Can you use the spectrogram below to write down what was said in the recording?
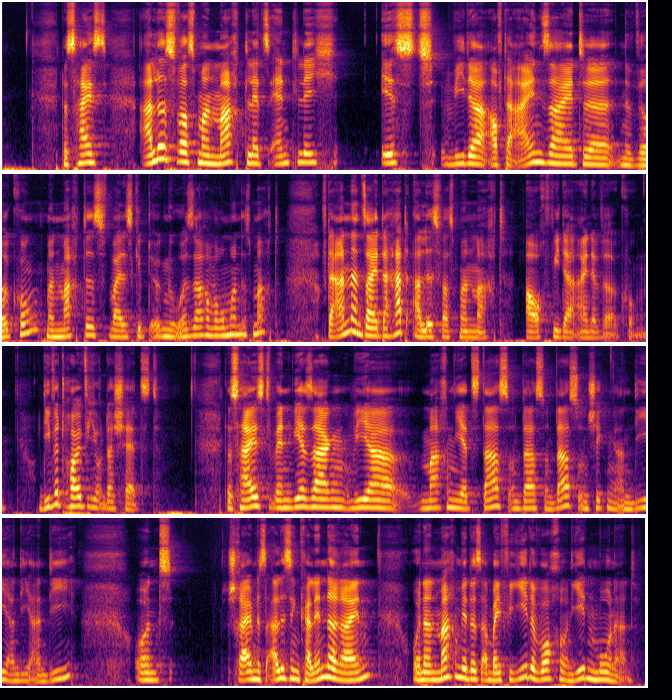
Das heißt, alles, was man macht, letztendlich ist wieder auf der einen Seite eine Wirkung. Man macht es, weil es gibt irgendeine Ursache, warum man es macht. Auf der anderen Seite hat alles, was man macht, auch wieder eine Wirkung. Und die wird häufig unterschätzt. Das heißt, wenn wir sagen, wir machen jetzt das und das und das und schicken an die, an die, an die und schreiben das alles in den Kalender rein und dann machen wir das aber für jede Woche und jeden Monat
